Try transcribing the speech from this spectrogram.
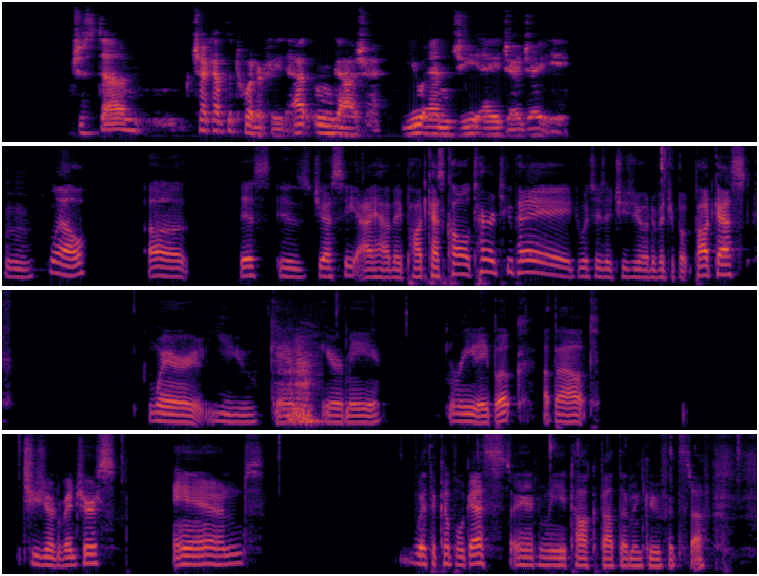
just um, check out the Twitter feed at Ungaje. U N G A J J E. Hmm. Well, uh, this is Jesse. I have a podcast called Turn to Page, which is a choose your own adventure book podcast where you can hear me read a book about choose your own adventures and with a couple guests and we talk about them and goof and stuff.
